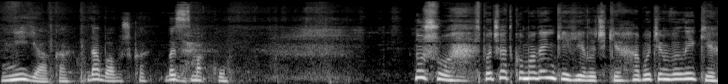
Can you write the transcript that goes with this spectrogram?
ніяка. Да, бабушка? Без смаку. Ну що, спочатку маленькі гілочки, а потім великі,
